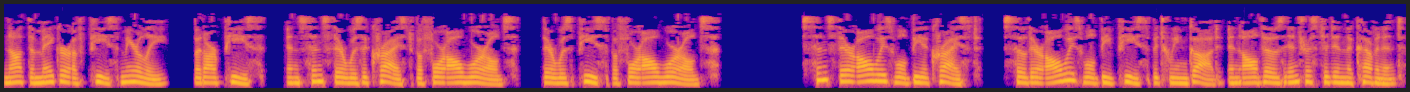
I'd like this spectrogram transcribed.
not the maker of peace merely, but our peace, and since there was a Christ before all worlds, there was peace before all worlds. Since there always will be a Christ, so there always will be peace between God and all those interested in the covenant.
